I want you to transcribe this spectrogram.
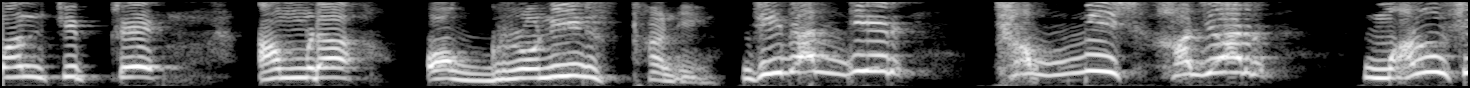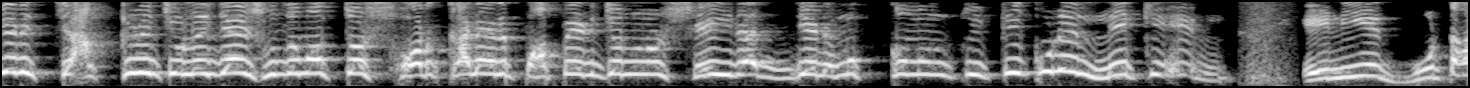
মানচিত্রে আমরা অগ্রণীর স্থানে। যে রাজ্যের ছাব্বিশ হাজার মানুষের চাকরি চলে যায় শুধুমাত্র সরকারের পাপের জন্য, সেই রাজ্যের মুখ্যমন্ত্রী কি করে লেখেন? এ নিয়ে গোটা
